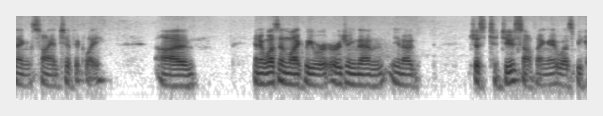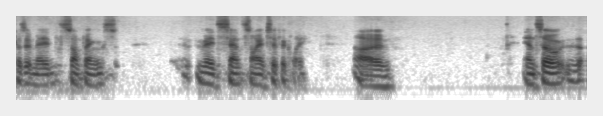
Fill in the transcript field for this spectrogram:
thing scientifically. Uh, and it wasn't like we were urging them, you know, just to do something. It was because it made something made sense scientifically. Uh, and so the,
